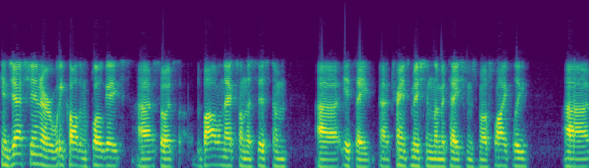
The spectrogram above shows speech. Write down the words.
congestion, or we call them flow gates, uh, so it's the bottlenecks on the system. Uh, it's a, a, transmission limitations most likely. Uh,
